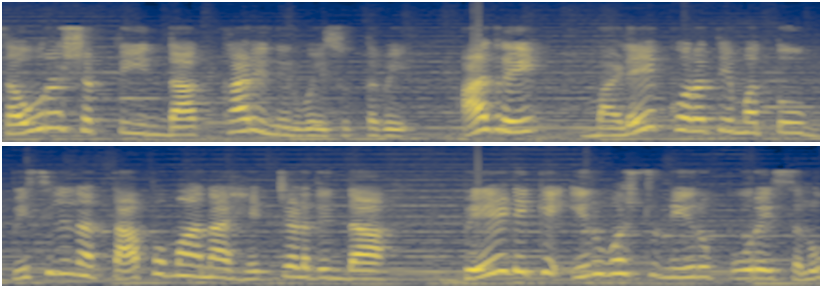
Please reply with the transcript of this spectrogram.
ಸೌರಶಕ್ತಿಯಿಂದ ಕಾರ್ಯನಿರ್ವಹಿಸುತ್ತವೆ. ಆದರೆ ಮಳೆ ಕೊರತೆ ಮತ್ತು ಬಿಸಿಲಿನ ತಾಪಮಾನ ಹೆಚ್ಚಳದಿಂದ ಬೇಡಿಕೆ ಇರುವಷ್ಟು ನೀರು ಪೂರೈಸಲು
